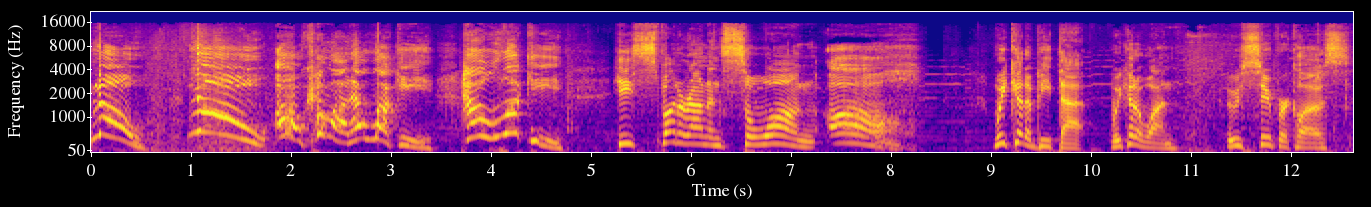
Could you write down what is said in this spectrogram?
No! No! Oh, come on. How lucky. How lucky. He spun around and swung. Oh. We could have beat that. We could have won. It was super close.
